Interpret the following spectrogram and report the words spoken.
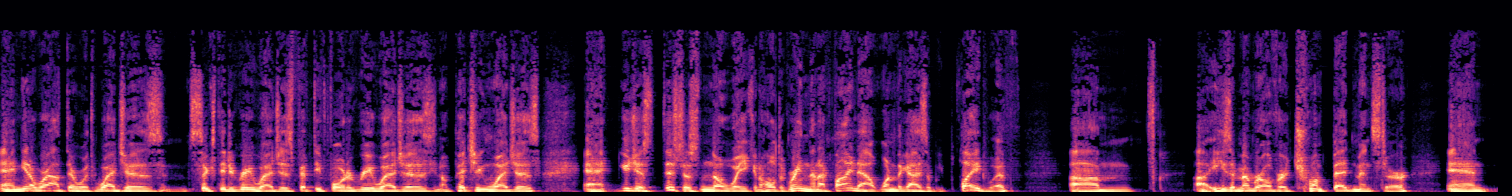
And you know we're out there with wedges and sixty degree wedges, fifty four degree wedges, you know pitching wedges, and you just there's just no way you can hold a green. Then I find out one of the guys that we played with. Um, uh, he's a member over at Trump Bedminster, and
